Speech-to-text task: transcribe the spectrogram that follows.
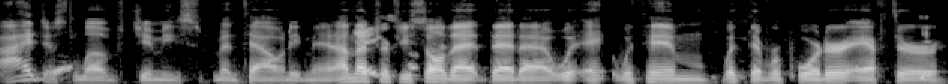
I just love Jimmy's mentality, man. I'm not sure if you saw that that uh with, with him with the reporter after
